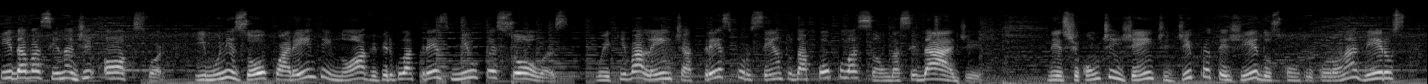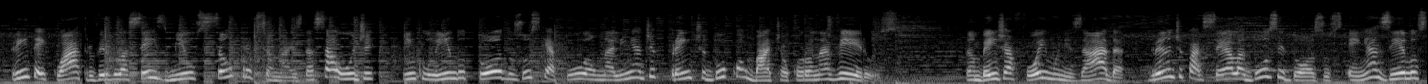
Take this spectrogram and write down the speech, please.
e da vacina de Oxford e imunizou 49,3 mil pessoas, o equivalente a 3% da população da cidade. Neste contingente de protegidos contra o coronavírus, 34,6 mil são profissionais da saúde, incluindo todos os que atuam na linha de frente do combate ao coronavírus. Também já foi imunizada grande parcela dos idosos em asilos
